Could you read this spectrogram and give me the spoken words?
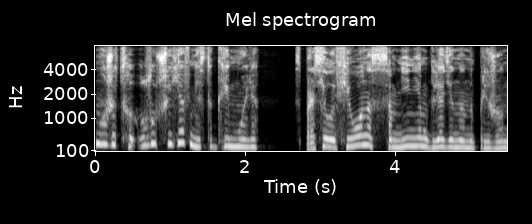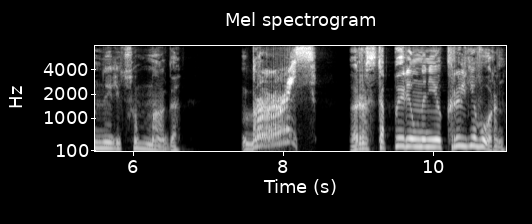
«Может, лучше я вместо Гримоля?» — спросила Фиона с сомнением, глядя на напряженное лицо мага. «Брысь!» — растопырил на нее крылья ворон.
